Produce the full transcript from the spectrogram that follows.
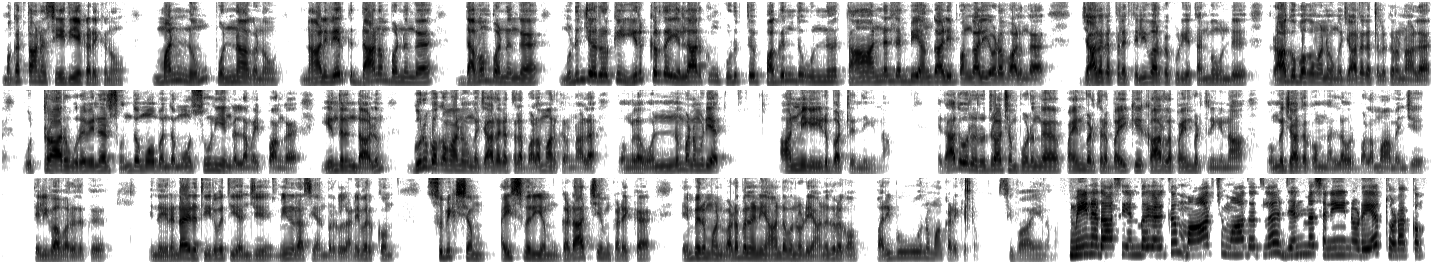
மகத்தான செய்தியே கிடைக்கணும். மண்ணும் பொன்னாகணும். நாலு பேருக்கு தானம் பண்ணுங்க தவம் பண்ணுங்க. முடிஞ்ச அளவுக்கு இருக்கிறத எல்லாருக்கும் கொடுத்து பகிர்ந்து உண்ணு. தான் அண்ணன் தம்பி அங்காளி பங்காளியோட வாழுங்க. ஜாதகத்தில் தெளிவாக இருக்கக்கூடிய தன்மை உண்டு. ராகு பகவான் உங்கள் ஜாதகத்தில் இருக்கிறனால உற்றார் உறவினர் சொந்தமோ பந்தமோ சூனியங்கள்லாம் வைப்பாங்க. இருந்திருந்தாலும் குரு பகவான் உங்கள் ஜாதகத்தில் பலமாக இருக்கிறனால உங்களை ஒன்றும் பண்ண முடியாது. ஆன்மீக ஈடுபாட்டில் இருந்தீங்கன்னா. ஏதாவது ஒரு ருத்ராட்சம் போடுங்க பயன்படுத்துகிற பைக்கு காரில் பயன்படுத்துனீங்கன்னா உங்கள் ஜாதகம் நல்ல ஒரு பலமாக அமைஞ்சு தெளிவாக வர்றதுக்கு. இந்த இரண்டாயிரத்தி இருபத்தி அஞ்சு மீனராசி அன்பர்கள் அனைவருக்கும் சுபிக்ஷம் ஐஸ்வர்யம் கடாட்சியம் கிடைக்க எம்பெருமான் வடபழனி ஆண்டவனுடைய அனுகிரகம் பரிபூர்ணமாக கிடைக்கட்டும். சிவாய நம. மீனராசி என்பர்களுக்கு மார்ச் மாதத்துல ஜென்ம சனியினுடைய தொடக்கம்.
